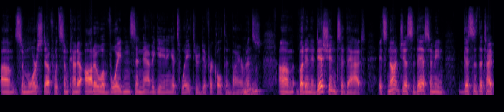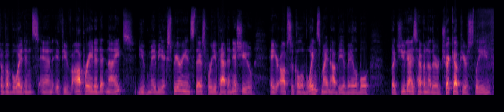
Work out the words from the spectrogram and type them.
Um, some more stuff with some kind of auto avoidance and navigating its way through difficult environments. Mm-hmm. Um, but in addition to that, it's not just this. I mean, this is the type of avoidance, and if you've operated at night, you've maybe experienced this where you've had an issue. Hey, your obstacle avoidance might not be available, but you guys have another trick up your sleeve.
